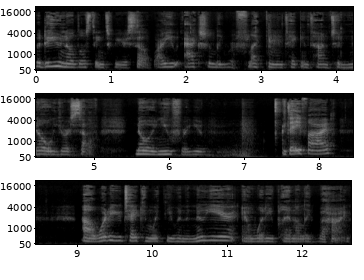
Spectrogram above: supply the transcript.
But do you know those things for yourself? Are you actually reflecting and taking time to know yourself, knowing you for you? Day five, uh, what are you taking with you in the new year and what do you plan to leave behind?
